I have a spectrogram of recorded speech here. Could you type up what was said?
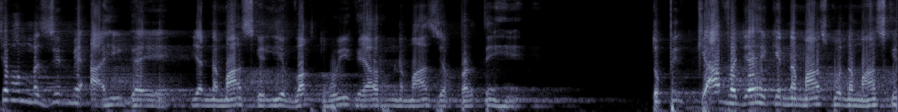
जब हम मस्जिद में आ ही गए, या नमाज़ के लिए वक्त हो ही गया, और हम नमाज़ जब पढ़ते हैं तो फिर क्या वजह है कि नमाज़ को नमाज़ के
